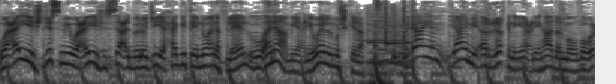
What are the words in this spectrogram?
وأعيش جسمي وأعيش الساعة البيولوجية حقتي إنه أنا في ليل وأنام يعني. وين المشكلة؟ فدايم دايم يأرقني يعني هذا الموضوع.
